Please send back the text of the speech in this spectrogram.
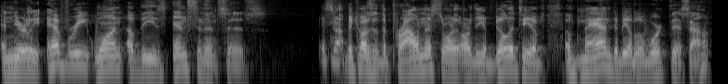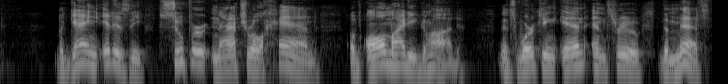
in nearly every one of these incidences, it's not because of the prowess or, or the ability of, of man to be able to work this out. But, gang, it is the supernatural hand of Almighty God that's working in and through the midst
